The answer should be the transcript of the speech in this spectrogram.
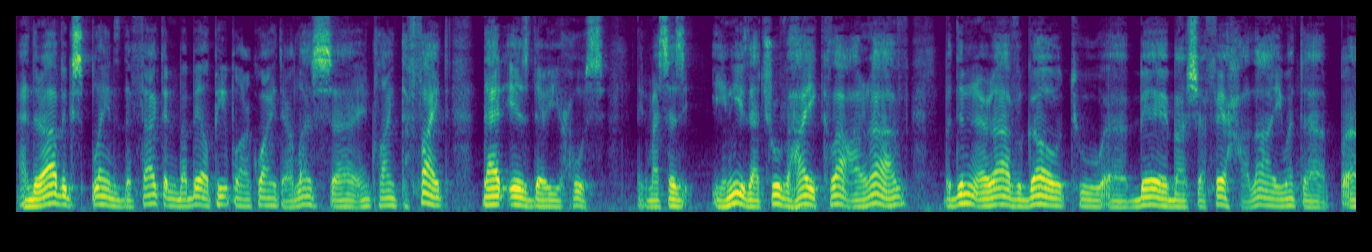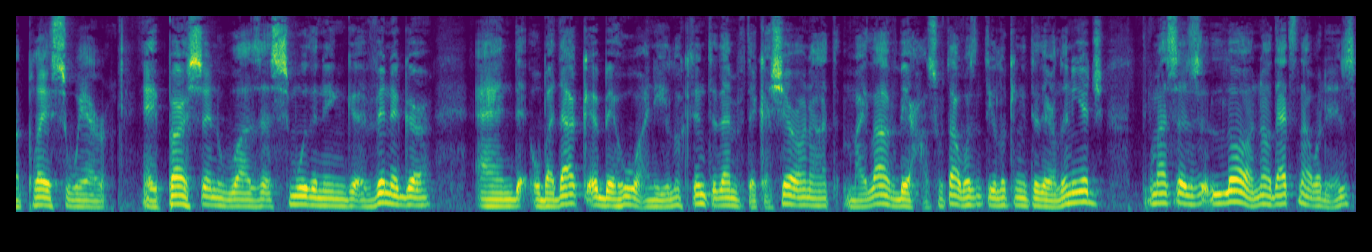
And the Rav explains the fact that in Babel people are quiet, they're less uh, inclined to fight, that is their Yehus. The Gemara says, is that true? Arav, but didn't Arav go to uh, Be Bashafeh Hala? He went to a, place where a person was smoothing vinegar and ubadak behu, and he looked into them if they're kasher or not. My love behasuta, wasn't he looking into their lineage? The Gemara says, "Lo, no, that's not what it is.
